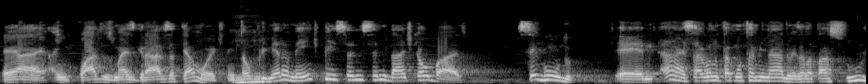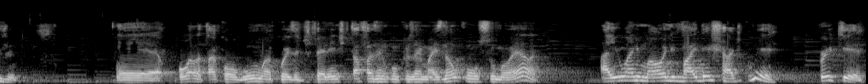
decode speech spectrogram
é, a, em quadros mais graves até a morte. Né? Então, uhum. primeiramente, pensando em sanidade, que é o básico. Segundo, é, ah, essa água não está contaminada, mas ela está suja, é, ou ela está com alguma coisa diferente que está fazendo com que os animais não consumam ela, aí o animal ele vai deixar de comer. Por quê?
